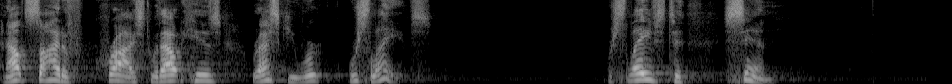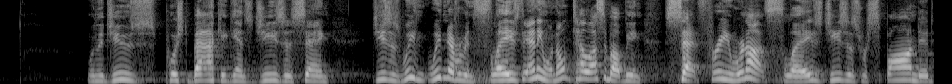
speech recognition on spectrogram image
and outside of Christ, without his rescue, we're, we're slaves. We're slaves to sin. When the Jews pushed back against Jesus, saying, Jesus, we've, we've never been slaves to anyone. Don't tell us about being set free. We're not slaves. Jesus responded,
